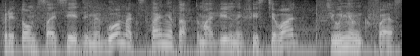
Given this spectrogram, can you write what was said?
Притом соседями гонок станет автомобильный фестиваль Tuning Fest.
